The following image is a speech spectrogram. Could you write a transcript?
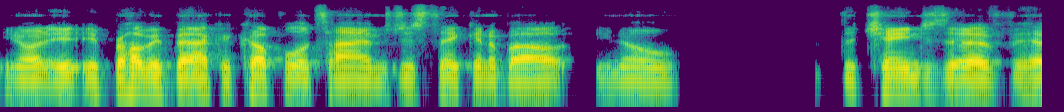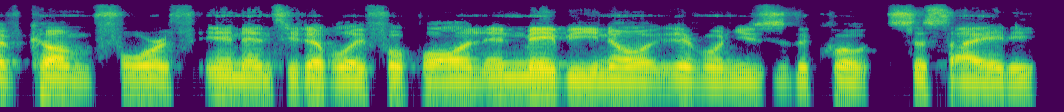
you know it, it brought me back a couple of times just thinking about you know the changes that have, have come forth in NCAA football, and, and maybe you know everyone uses the quote society,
